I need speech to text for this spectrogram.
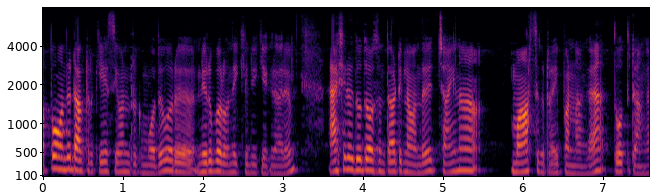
அப்போ வந்து டாக்டர் கே சிவன் இருக்கும்போது ஒரு நிருபர் வந்து கேள்வி கேட்குறாரு ஆக்சுவலி டூ தௌசண்ட் தேர்ட்டினில் வந்து சைனா மார்ஸுக்கு ட்ரை பண்ணாங்க. தோத்துட்டாங்க.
